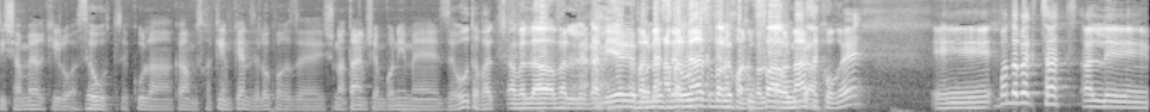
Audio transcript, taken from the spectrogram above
תישמר, כאילו, הזהות, כולה כמה משחקים, כן, זה לא כבר איזה שנתיים שהם בונים אה, זהות, אבל... אבל, אבל רניירי אבל, בונה מה- אבל זהות מאז, כבר נכון, אבל, תקופה אבל מאז זה ארוכה. קורה. אה, בוא נדבר קצת על, אה,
